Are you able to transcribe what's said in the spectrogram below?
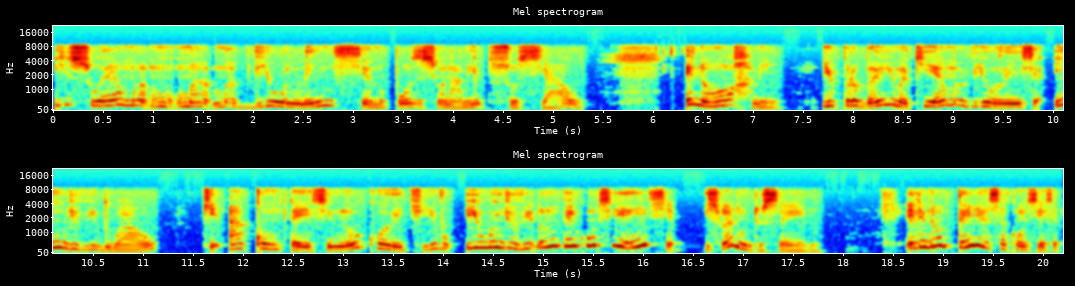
Isso é uma, uma, uma violência no posicionamento social enorme. E o problema é que é uma violência individual que acontece no coletivo e o indivíduo não tem consciência. Isso é muito sério. Ele não tem essa consciência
